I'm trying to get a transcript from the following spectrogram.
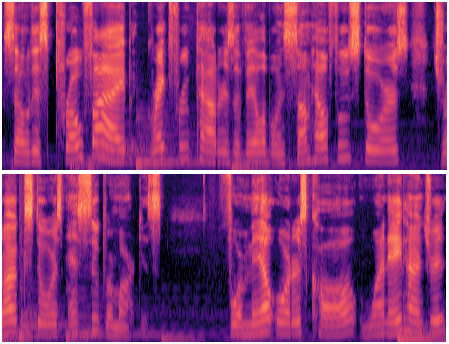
So, this ProFibe grapefruit powder is available in some health food stores, drug stores, and supermarkets. For mail orders, call 1 800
